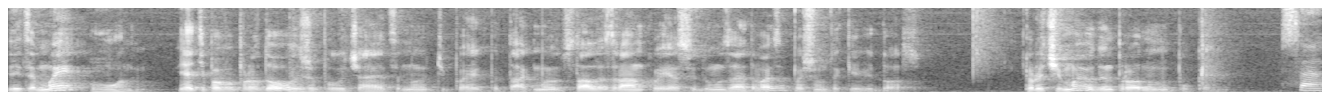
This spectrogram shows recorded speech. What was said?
Дивіться, ми гонимо. Я типу виправдовую вже, виходить. Ну, типу, якби так. Ми встали зранку, я собі думаю, «Зая, давай запишемо такий відос. Коротше, ми один про одному пукаємо. Все.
